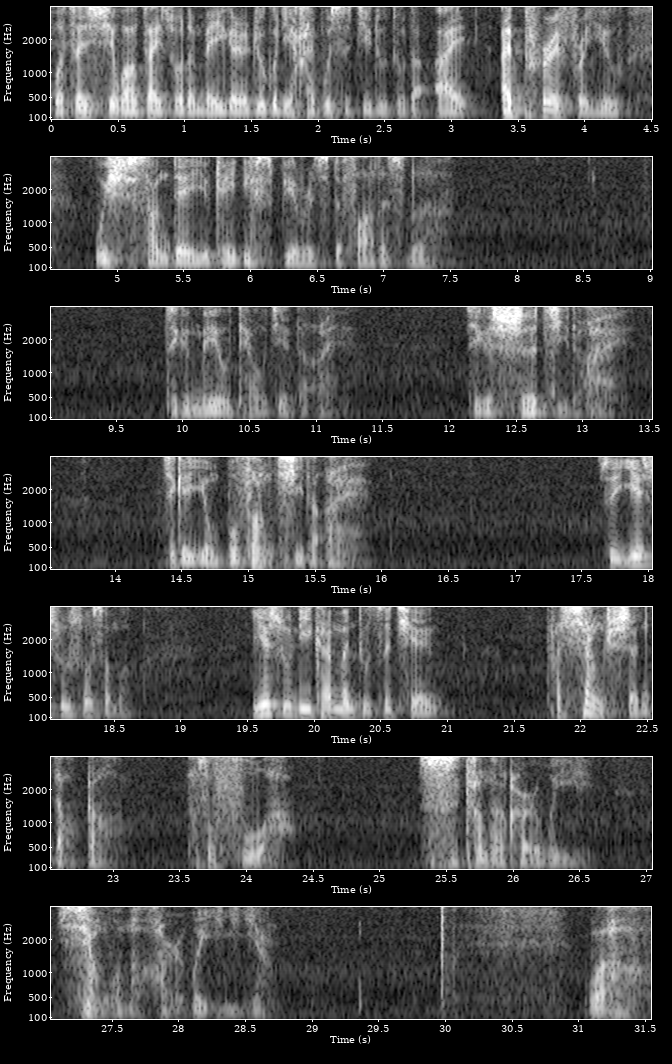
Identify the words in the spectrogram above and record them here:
我真希望在座的每一个人，如果你还不是基督徒的，I I pray for you, wish someday you can experience the Father's love。 这个没有条件的爱，这个舍己的爱，这个永不放弃的爱。所以耶稣说什么？耶稣离开门徒之前，他向神祷告，他说：“父啊，使他们合而为一，像我们合而为一一样。”哇！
